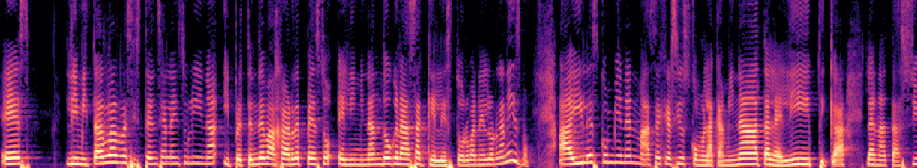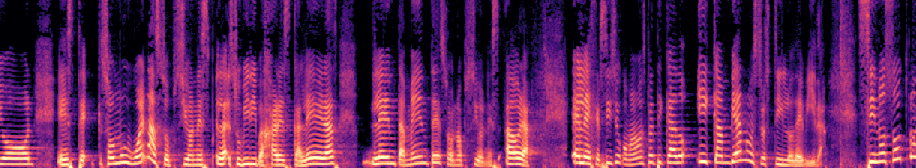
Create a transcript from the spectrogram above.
es limitar la resistencia a la insulina y pretende bajar de peso eliminando grasa que le estorba en el organismo. Ahí les convienen más ejercicios como la caminata, la elíptica, la natación, este, son muy buenas opciones, subir y bajar escaleras lentamente son opciones. Ahora, el ejercicio, como hemos platicado, y cambiar nuestro estilo de vida. Si nosotros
